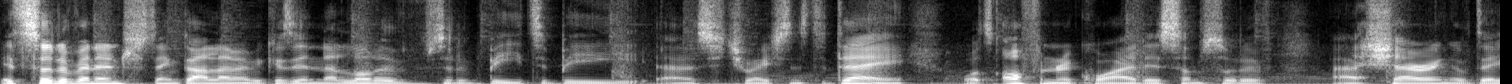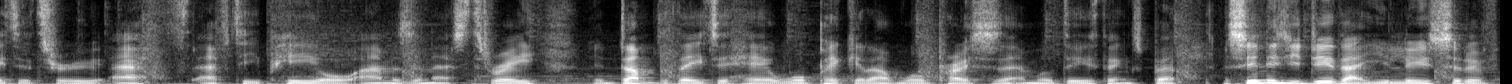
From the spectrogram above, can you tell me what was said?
it's sort of an interesting dilemma because in a lot of sort of B2B uh, situations today, what's often required is some sort of uh, sharing of data through F FTP or Amazon S3. You dump the data here, we'll pick it up, we'll process it and we'll do things. But as soon as you do that, you lose sort of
